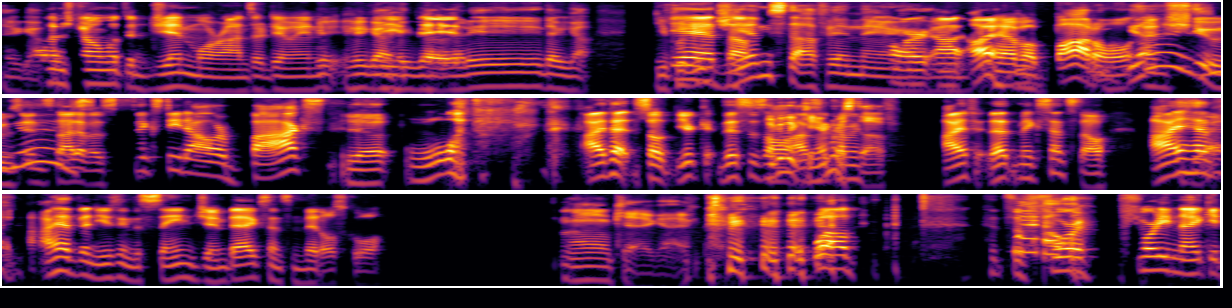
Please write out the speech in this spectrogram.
There you go. down and show 'em what the gym morons are doing. Here, here you go. Here you go. Ready? There you go. You put your gym stuff in there. Or uh, I have a bottle and guys, you shoes inside of a sixty dollar box. Yeah. What the? I've had so you're this is Look all at the camera coming- stuff. I've that makes sense though. I have Rad. I have been using the same gym bag since middle school. Okay, guy. Well, it's a four, 40 Nike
